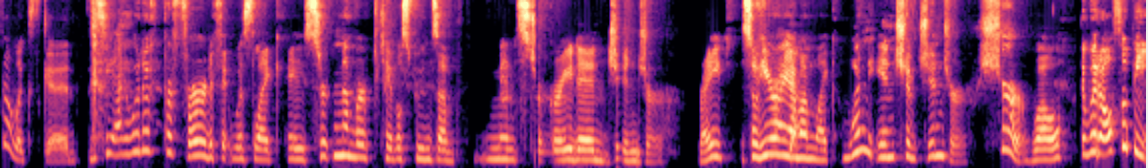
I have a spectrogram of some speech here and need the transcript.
that looks good. See, I would have preferred if it was like a certain number of tablespoons of minced or grated ginger, right? So here I am, Yeah. I'm like, one inch of ginger. Sure. Well, It would also be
